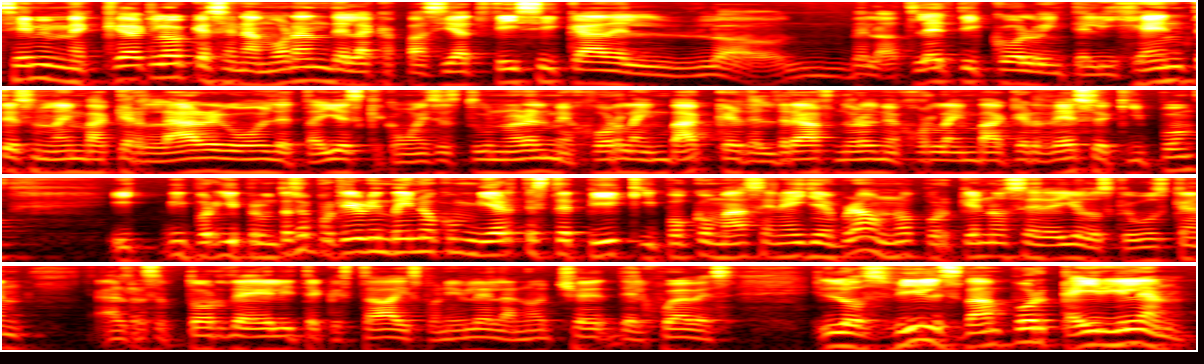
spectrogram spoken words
Sí, me queda claro que se enamoran de la capacidad física, de lo, de lo atlético, lo inteligente. Es un linebacker largo. El detalle es que, como dices tú, no era el mejor linebacker del draft, no era el mejor linebacker de su equipo. Y, y, preguntarse por qué Green Bay no convierte este pick y poco más en AJ Brown, ¿no? ¿Por qué no ser ellos los que buscan al receptor de élite que estaba disponible en la noche del jueves? Los Bills van por Kair Ilan.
